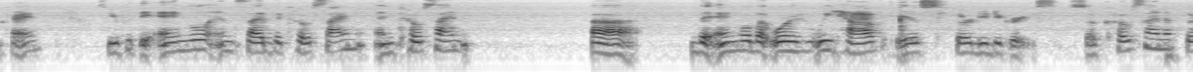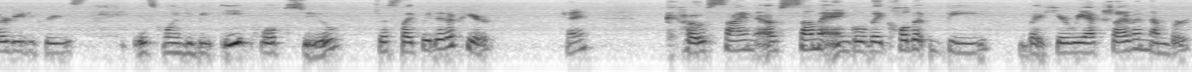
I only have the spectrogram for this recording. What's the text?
Okay, so you put the angle inside the cosine, and cosine, uh, the angle that we we have is 30 degrees. So cosine of 30 degrees is going to be equal to, just like we did up here, okay, cosine of some angle, they called it b, but here we actually have a number,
